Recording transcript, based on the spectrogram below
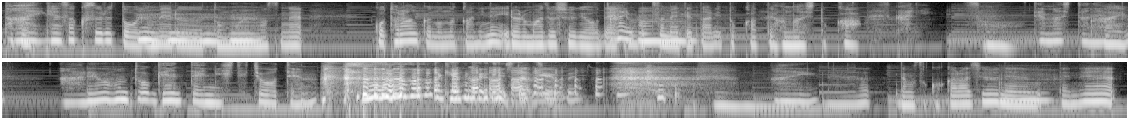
多分はい。検索すると読めると思いますね。こうトランクの中にねいろいろ魔女修行ではい。いろいろ詰めてたりとかって話とか、確かに。そう、出ましたね、はい。あれは本当原点にして頂点。現代にしたビューではい、ね、でもそこから10年でね、うん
